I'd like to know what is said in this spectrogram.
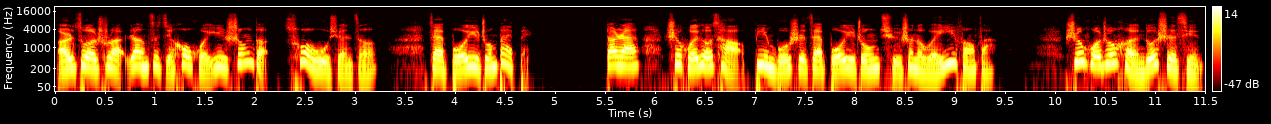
而做出了让自己后悔一生的错误选择，在博弈中败北。当然，吃回头草并不是在博弈中取胜的唯一方法。生活中很多事情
